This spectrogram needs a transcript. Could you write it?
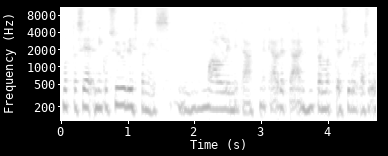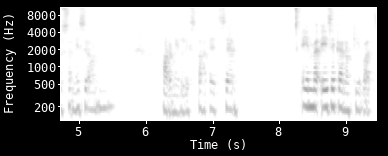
Mutta se niin kuin syyllistämismalli, mitä me käytetään tuommoisissa julkaisuissa, niin se on harmillista. Että se, ei, mä, ei sekään ole kiva, että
